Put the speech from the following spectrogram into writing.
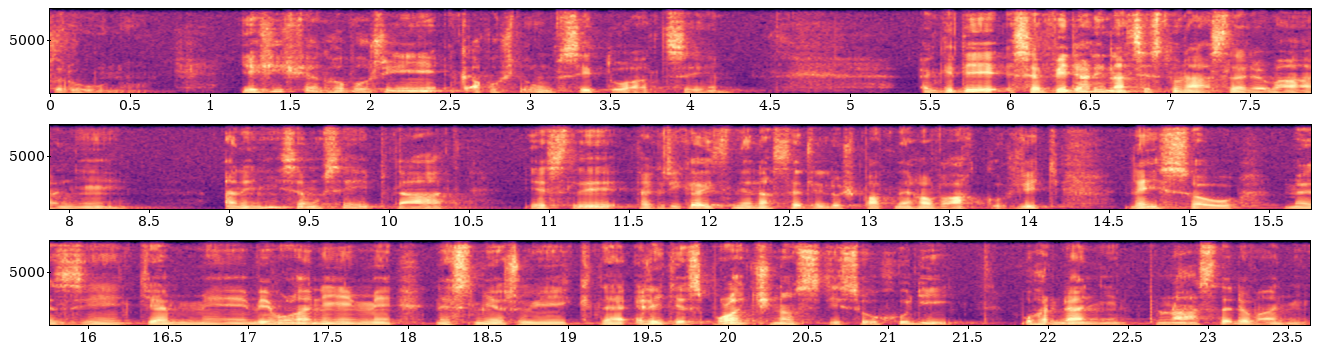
trůnu. Ježíš však hovoří k apoštolům v situaci, kdy se vydali na cestu následování a nyní se musí ptát, jestli, tak říkajíc, nenasedli do špatného váku. Vždyť nejsou mezi těmi vyvolenými, nesměřují k té elitě společnosti, jsou chudí, pohrdaní, pronásledovaní.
